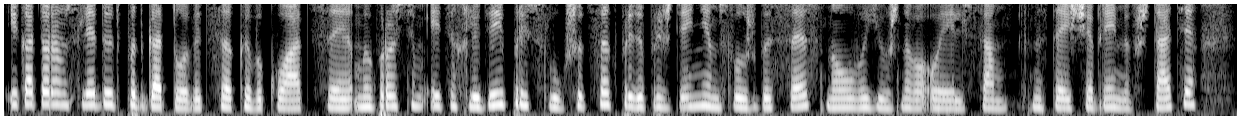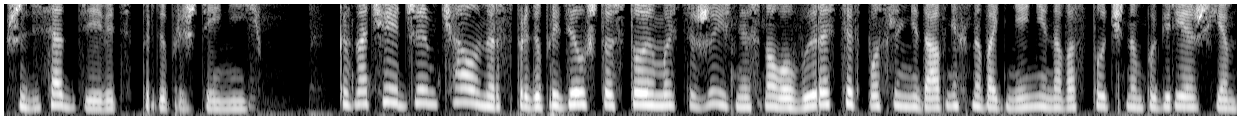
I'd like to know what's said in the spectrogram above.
и которым следует подготовиться к эвакуации. Мы просим этих людей прислушаться к предупреждениям службы СЭС Нового Южного Уэльса. В настоящее время в штате 69 предупреждений. Казначей Джим Чалмерс предупредил, что стоимость жизни снова вырастет после недавних наводнений на восточном побережье.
